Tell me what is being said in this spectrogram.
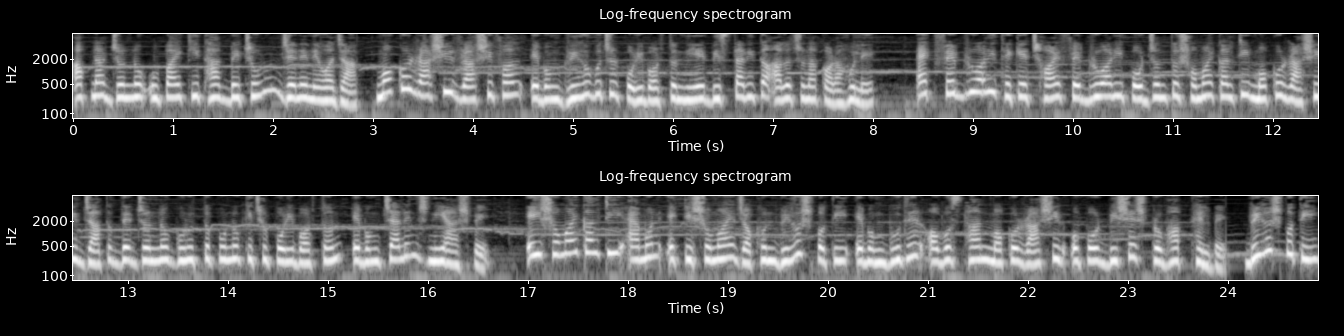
আপনার জন্য উপায় কি থাকবে চলুন জেনে নেওয়া যাক। মকর রাশির রাশিফল এবং গৃহগোচর পরিবর্তন নিয়ে বিস্তারিত আলোচনা করা হলে, এক ফেব্রুয়ারি থেকে ছয় ফেব্রুয়ারি পর্যন্ত সময়কালটি মকর রাশির জাতকদের জন্য গুরুত্বপূর্ণ কিছু পরিবর্তন এবং চ্যালেঞ্জ নিয়ে আসবে। এই সময়কালটি এমন একটি সময় যখন বৃহস্পতি এবং বুধের অবস্থান মকর রাশির ওপর বিশেষ প্রভাব ফেলবে। বৃহস্পতি,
